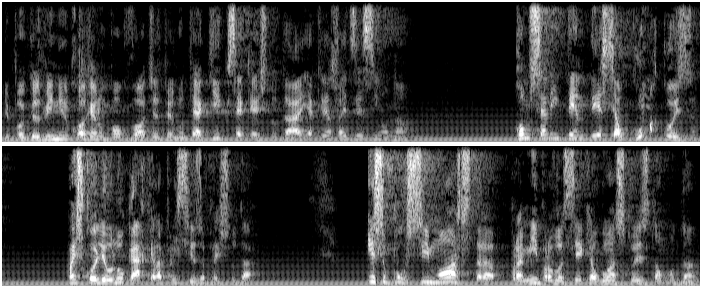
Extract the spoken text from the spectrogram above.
Depois que os meninos correram um pouco, voltam e perguntam: é aqui que você quer estudar? E a criança vai dizer sim ou não. Como se ela entendesse alguma coisa para escolher o lugar que ela precisa para estudar. Isso por si mostra para mim e para você que algumas coisas estão mudando.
